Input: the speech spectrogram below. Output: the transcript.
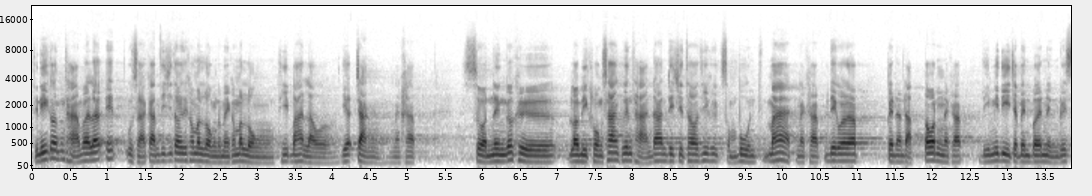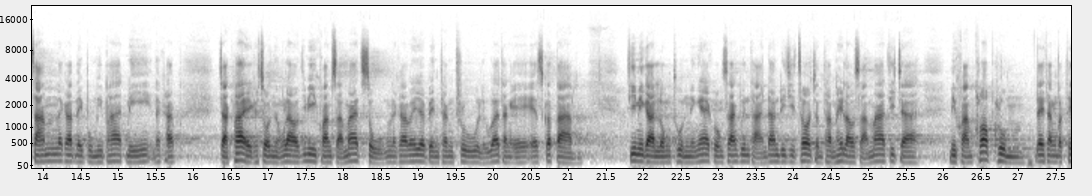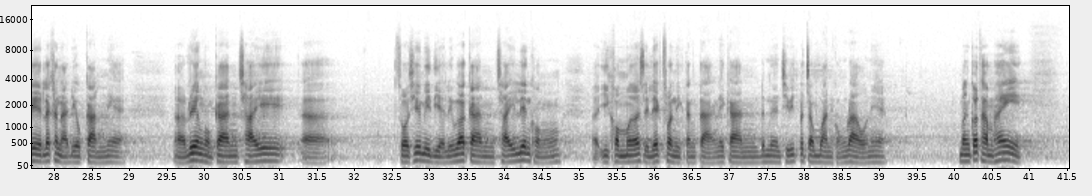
ทีนี้ก็ต้องถามว่าแล้วอุตสาหกรรมดิจิทัลที่เขามาลงทำไมเขามาลงที่บ้านเราเยอะจังนะครับ ส่วนหนึ่งก็คือเรามีโครงสร้างพื้นฐานด้านดิจิทัลที่สมบูรณ์มากนะครับ เรียกว่าเป็นอันดับต้นนะครับ ดีไม่ดีจะเป็นเบอร์หนึ่งด้วยซ้ำนะครับในภูมิภาคนี้นะครับ จากภาคเอกชนของเราที่มีความสามารถสูงนะครับไม่ว่าจะเป็นทาง True หรือว่าทาง AS ก็ตาม ที่มีการลงทุนในแง่โครงสร้างพื้นฐานด้านดิจิทัล จนทำให้เราสามารถที่จะมีความครอบคลุมได้ทั้งประเทศและขณะเดียวกันเนี่ยเรื่องของการใช้โซเชียลมีเดียหรือว่าการใช้เรื่องของอีคอมเมิร์ซอิเล็กทรอนิกส์ต่าง ๆ ในการดำเนินชีวิตประจำวันของเราเนี่ยมันก็ทำให้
